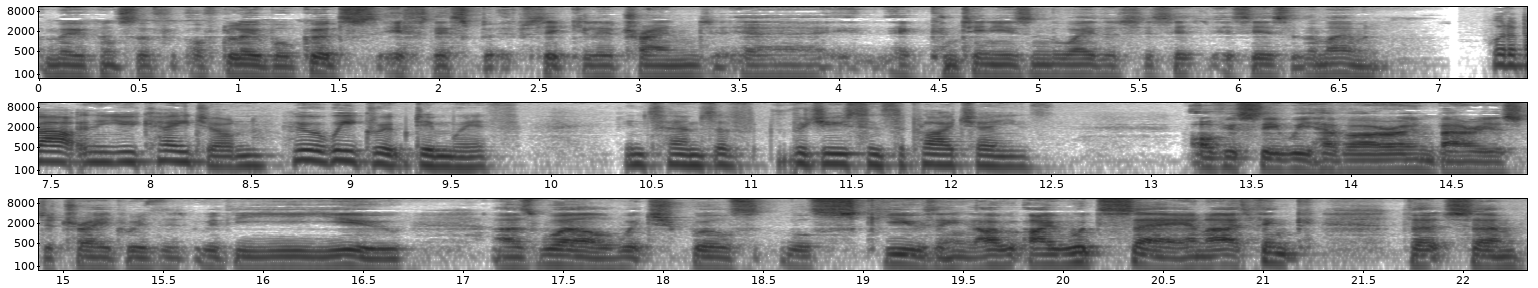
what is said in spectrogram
movements of, of global goods if this particular trend uh, continues in the way that it, it is at the moment. What about in the UK, John? Who are we grouped in with in terms of reducing supply chains? obviously we have our own barriers to trade with with the EU as well, which will will skew things. I, I would say, and I think that um,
